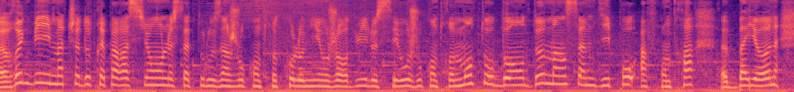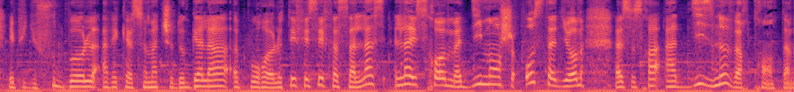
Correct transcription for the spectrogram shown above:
Euh, rugby, match de préparation. Le Stade Toulousain joue contre Colomiers aujourd'hui. Le CO joue contre Montauban. Demain, samedi, Pau affrontera Bayonne. Et puis du football avec ce match de gala pour le TFC face à l'AS Rome dimanche au Stadium. Ce sera à 19h30.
